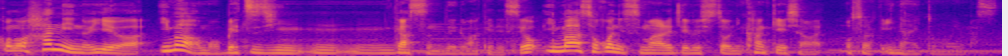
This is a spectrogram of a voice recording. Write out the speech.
この犯人の家は今はもう別人が住んでるわけですよ今そこに住まわれてる人に関係者はおそらくいないと思います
